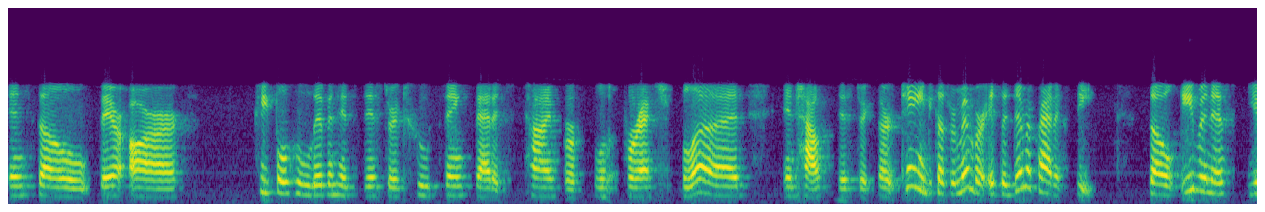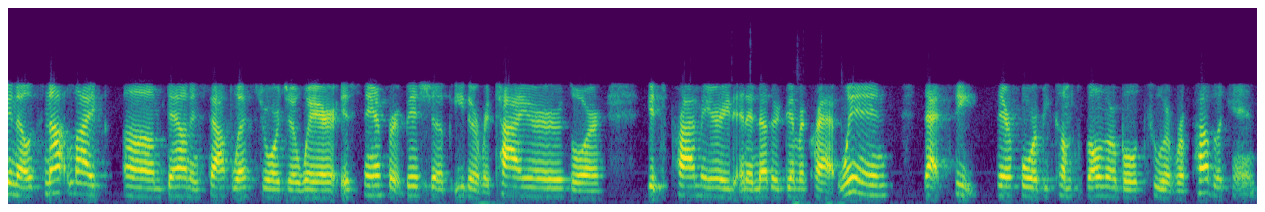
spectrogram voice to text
And so there are people who live in his district who think that it's time for fresh blood in House District 13 because remember, it's a Democratic seat. So even if, you know, it's not like um, down in southwest Georgia where if Sanford Bishop either retires or gets primaried and another Democrat wins, that seat therefore becomes vulnerable to a Republican.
